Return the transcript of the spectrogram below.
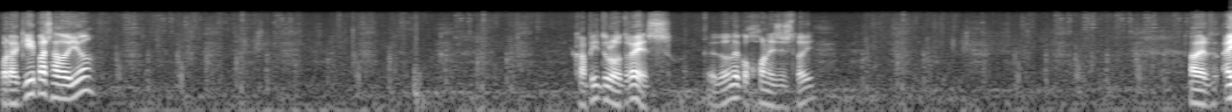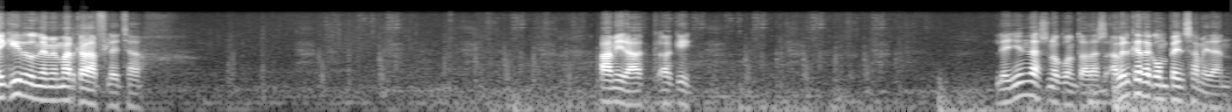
¿Por aquí he pasado yo? Capítulo 3. ¿De dónde cojones estoy? A ver, hay que ir donde me marca la flecha. Ah, mira, aquí. Leyendas no contadas. A ver qué recompensa me dan.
